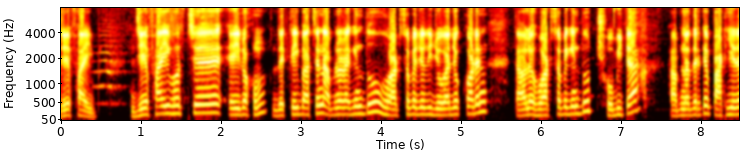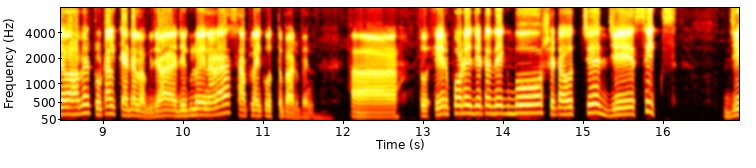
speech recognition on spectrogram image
জে ফাইভ জে ফাইভ হচ্ছে এই রকম দেখতেই পাচ্ছেন। আপনারা কিন্তু হোয়াটসঅ্যাপে যদি যোগাযোগ করেন, তাহলে হোয়াটসঅ্যাপে কিন্তু ছবিটা আপনাদেরকে পাঠিয়ে দেওয়া হবে টোটাল ক্যাটালগ, যা যেগুলো এনারা সাপ্লাই করতে পারবেন। তো এরপরে যেটা দেখব, সেটা হচ্ছে জে সিক্স জে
